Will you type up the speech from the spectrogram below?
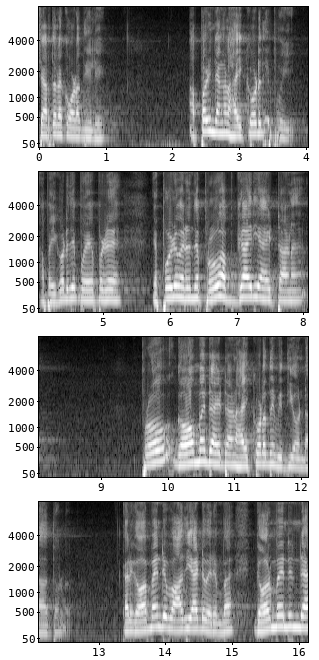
ചേർത്തല കോടതിയിൽ അപ്പോഴും ഞങ്ങൾ ഹൈക്കോടതിയിൽ പോയി. അപ്പോൾ ഹൈക്കോടതിയിൽ പോയപ്പോൾ എപ്പോഴും വരുന്ന പ്രോ അബ്ഗാരി ആയിട്ടാണ് പ്രോ ഗവൺമെന്റ് ആയിട്ടാണ് ഹൈക്കോടതി വിധി ഉണ്ടാകത്തുള്ളൂ. കാരണം ഗവൺമെന്റ് വാദിയായിട്ട് വരുമ്പോൾ ഗവൺമെന്റിന്റെ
